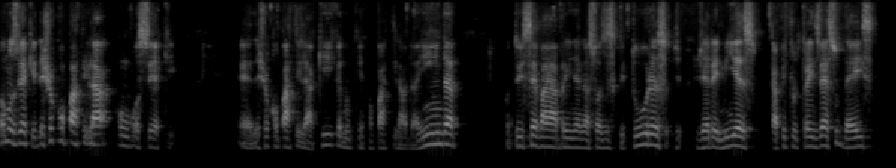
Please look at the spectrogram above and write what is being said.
Vamos ver aqui. Deixa eu compartilhar com você aqui. É, deixa eu compartilhar aqui, que eu não tinha compartilhado ainda. Enquanto isso, você vai abrindo nas suas escrituras, Jeremias, capítulo 3, verso 10.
